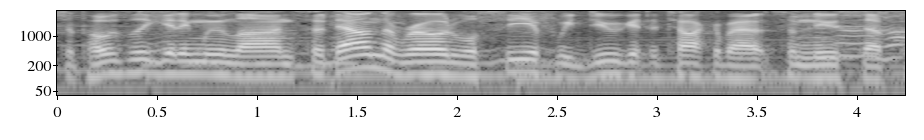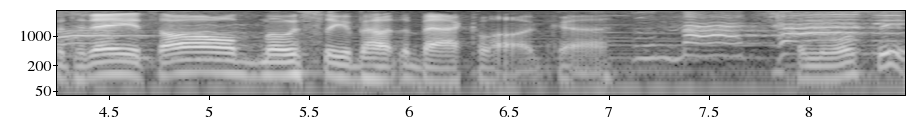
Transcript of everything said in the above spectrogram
supposedly getting Mulan, so down the road we'll see if we do get to talk about some new stuff. But today it's all mostly about the backlog, uh, and we'll see.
